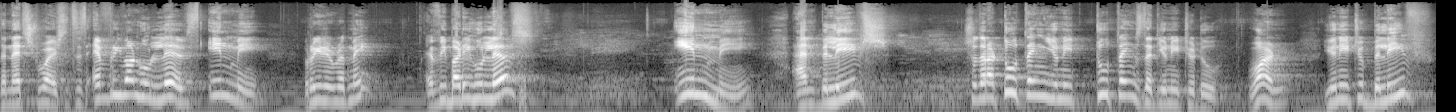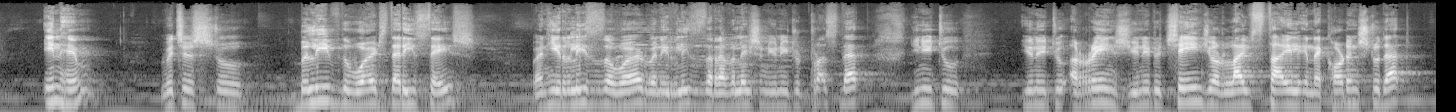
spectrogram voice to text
the next verse. It says, Everyone who lives in me, read it with me. Everybody who lives in me and believes. So there are two things you need, two things that you need to do. One, you need to believe in him, which is to believe the words that he says. When he releases a word, when he releases a revelation, you need to trust that. You need to you need to arrange, you need to change your lifestyle in accordance to that.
